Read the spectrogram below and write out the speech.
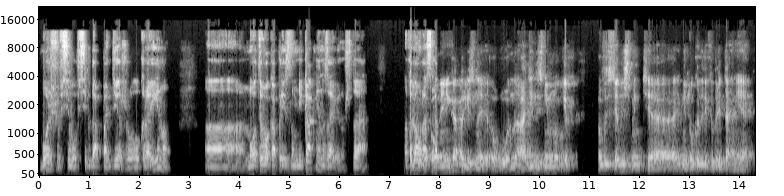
больше всего всегда поддерживал Украину, а, но вот его капризным никак не назовешь, да? Но когда он, он, рассказ... он и не капризный, он один из немногих в истеблишменте э, не только Великобритании,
